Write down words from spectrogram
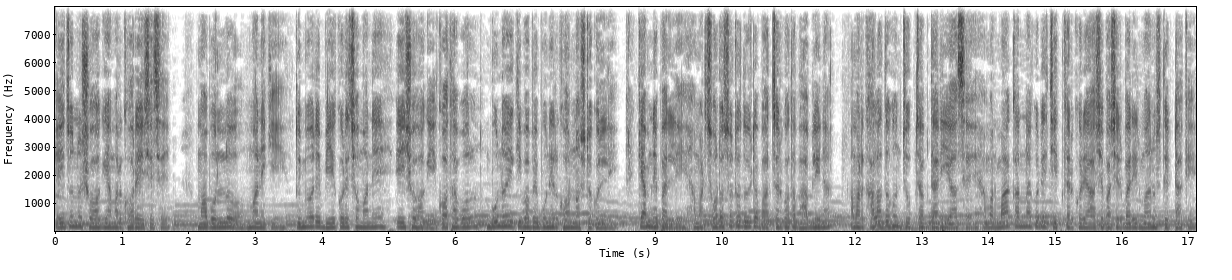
এই জন্য সোহাগী আমার ঘরে এসেছে। মা বলল মানে কি? তুমি ওরে বিয়ে করেছ মানে? এই সোহাগী, কথা বল। বোন হয়ে কীভাবে বোনের ঘর নষ্ট করলি? কেমনে পারলি? আমার ছোট ছোট দুইটা বাচ্চার কথা ভাবলি না? আমার খালা তখন চুপচাপ দাঁড়িয়ে আছে। আমার মা কান্না করে চিৎকার করে আশেপাশের বাড়ির মানুষদের ডাকে।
